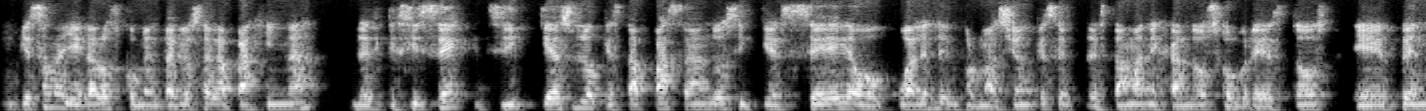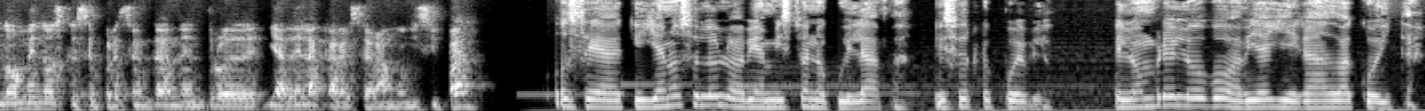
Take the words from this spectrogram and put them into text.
Empiezan a llegar los comentarios a la página del que sí sé si qué es lo que está pasando, si qué sé o cuál es la información que se está manejando sobre estos eh, fenómenos que se presentan dentro de, ya de la cabecera municipal. O sea, que ya no solo lo habían visto en Ocuilapa, es otro pueblo. El hombre lobo había llegado a Coita.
